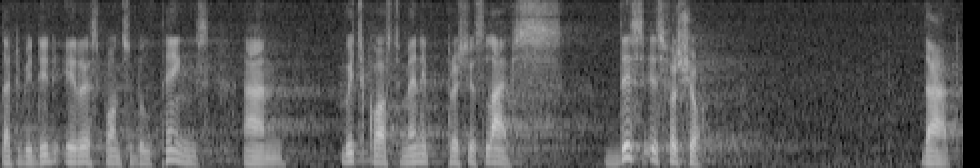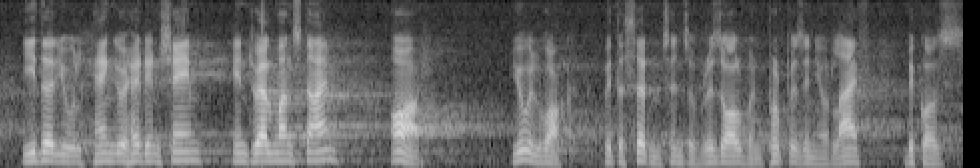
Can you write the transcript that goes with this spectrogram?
that we did irresponsible things and which cost many precious lives. This is for sure, that either you will hang your head in shame in twelve months' time or you will walk with a certain sense of resolve and purpose in your life because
